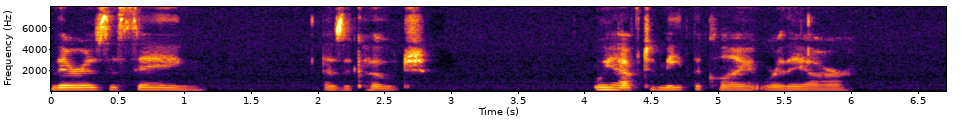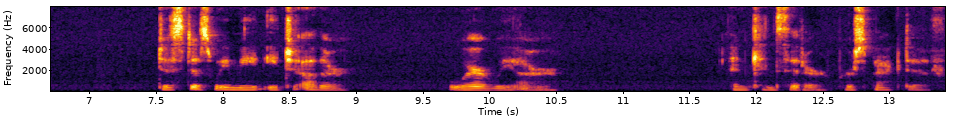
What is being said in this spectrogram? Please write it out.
There is a saying as a coach we have to meet the client where they are, just as we meet each other where we are, and consider perspective.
